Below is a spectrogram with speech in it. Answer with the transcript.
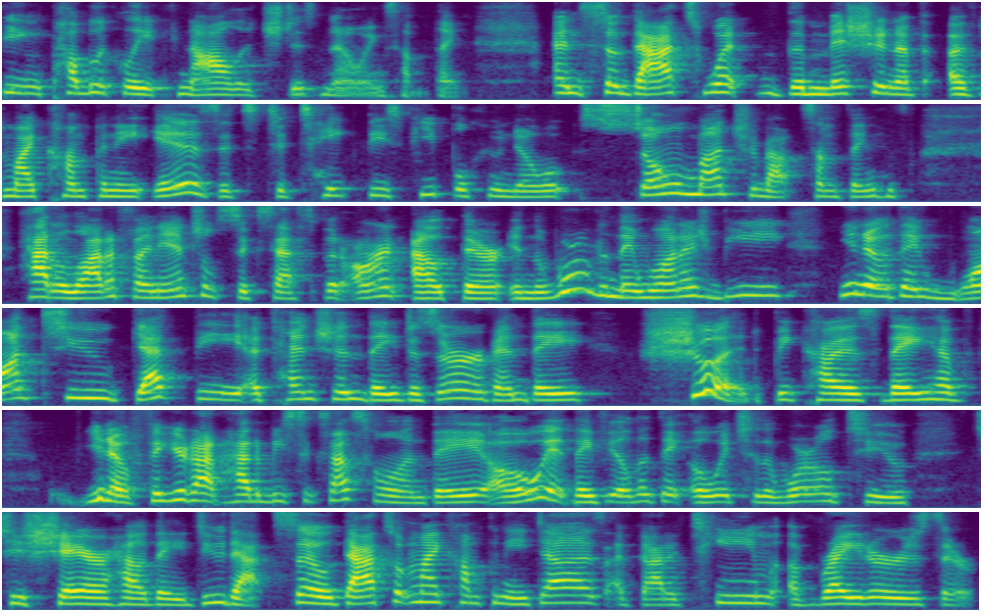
being publicly acknowledged as knowing something. And so that's what the mission of, of my company is. It's to take these people who know so much about something, who've had a lot of financial success, but aren't out there in the world. And they want to be, you know, they want to get the attention they deserve and they should because they have you know figured out how to be successful and they owe it they feel that they owe it to the world to to share how they do that. So that's what my company does. I've got a team of writers. They're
